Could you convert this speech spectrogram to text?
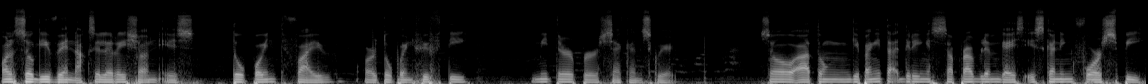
Also given acceleration is 2.5 or 2.50 meter per second squared. So atong gipangita diri sa problem guys is kaning force P.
